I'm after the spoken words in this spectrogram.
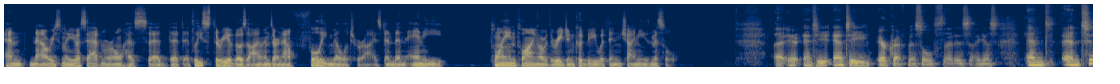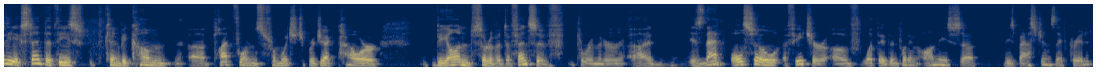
And now, recently, U.S. Admiral has said that at least three of those islands are now fully militarized, and then any plane flying over the region could be within Chinese missile uh, anti anti aircraft missiles. That is, I guess, and and to the extent that these can become uh, platforms from which to project power beyond sort of a defensive perimeter, uh, is that also a feature of what they've been putting on these uh, these bastions they've created?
